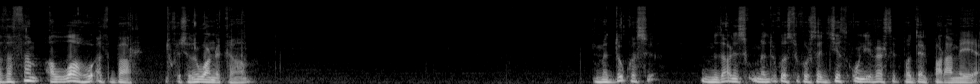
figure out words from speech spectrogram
dhe them Allahu Akbar, duke qëndruar në këmbë, më duket më dalin më duket sikurse gjithë universi po del para meje.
